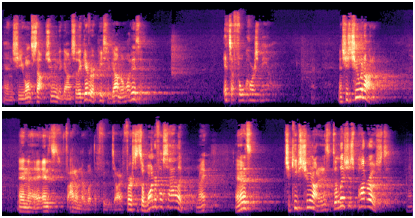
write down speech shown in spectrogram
And she won't stop chewing the gum. So they give her a piece of gum, and what is it? It's a full course meal. And she's chewing on it. And, uh, and it's, I don't know what the foods are. First, it's a wonderful salad, right? And then it's, she keeps chewing on it, and it's delicious pot roast. Right?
